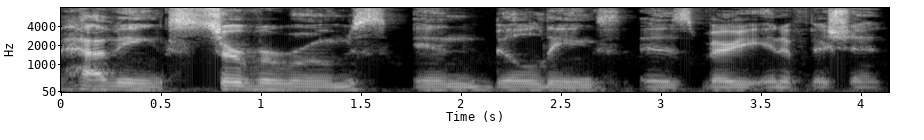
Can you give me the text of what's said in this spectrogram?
Having server rooms in buildings is very inefficient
